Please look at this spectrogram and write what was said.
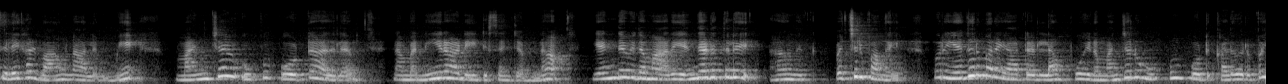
சிலைகள் வாங்கினாலுமே மஞ்சள் உப்பு போட்டு அதில் நம்ம நீராடிட்டு செஞ்சோம்னா எந்த விதமாக அது எந்த இடத்துல வச்சுருப்பாங்க. ஒரு எதிர்மறை ஆற்றல்லாம் போயிடும். மஞ்சளும் உப்பும் போட்டு கழுவுறப்ப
